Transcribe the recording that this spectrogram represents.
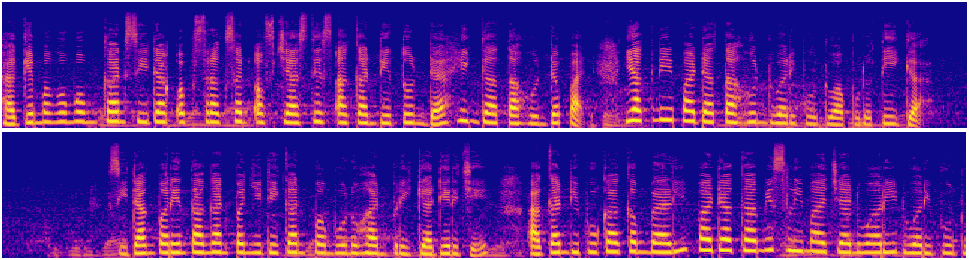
hakim mengumumkan sidang obstruction of justice akan ditunda hingga tahun depan, yakni pada tahun 2023. Sidang perintangan penyidikan pembunuhan Brigadir J akan dibuka kembali pada Kamis 5 Januari 2022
